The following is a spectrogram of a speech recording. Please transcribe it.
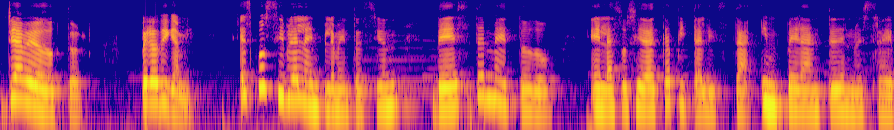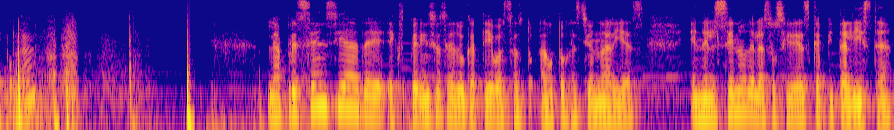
Ya veo, doctor. Pero dígame, ¿es posible la implementación de este método en la sociedad capitalista imperante de nuestra época? La presencia de experiencias educativas autogestionarias en el seno de las sociedades capitalista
